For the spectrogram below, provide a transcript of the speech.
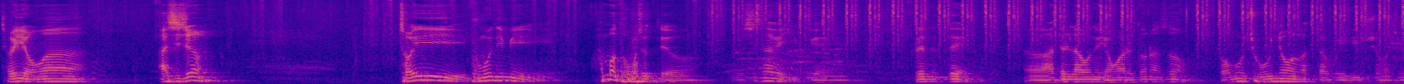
저희 영화 아시죠? 저희 부모님이 한 번 더 보셨대요. 그 시사회 이후에. 그랬는데 어, 아들 나오는 영화를 떠나서 너무 좋은 영화 같다고 얘기해 주셔가지고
